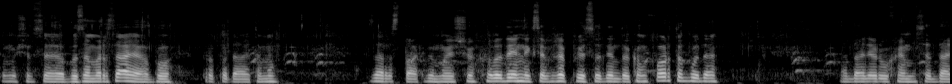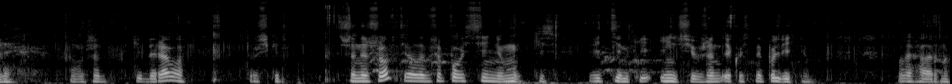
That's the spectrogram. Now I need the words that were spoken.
Тому що все або замерзає, або пропадає. Тому зараз так, думаю, що холодильник це вже плюс один до комфорту буде. А далі рухаємося далі. О, Вже такі дерева, трошки ще не жовті, але вже по осінньому якісь відтінки інші, вже якось не по літньому. Але гарно.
